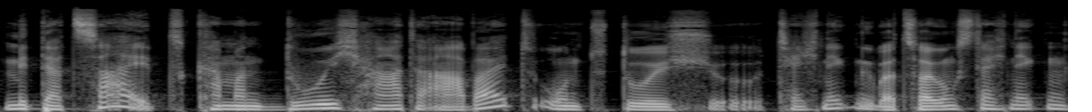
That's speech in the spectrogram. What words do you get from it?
mit mit der Zeit kann man durch harte Arbeit und durch äh, Techniken, Überzeugungstechniken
